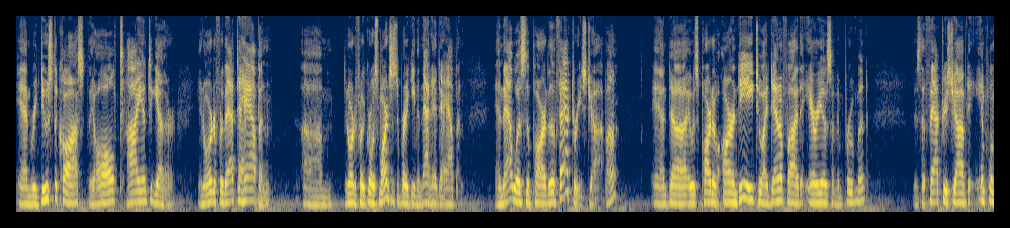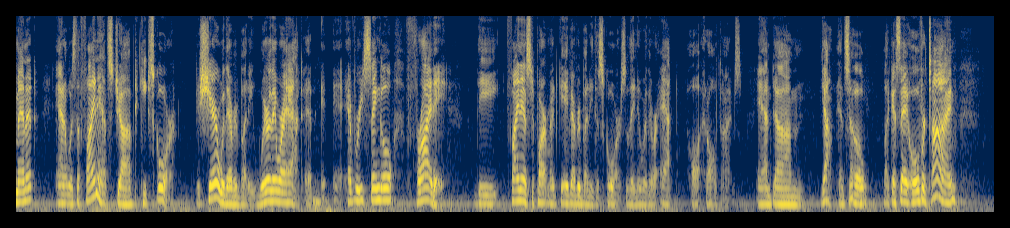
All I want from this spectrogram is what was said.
and reduce the cost. They all tie in together. In order for that to happen, um, in order for the gross margins to break even, that had to happen. And that was the part of the factory's job, huh? and uh, it was part of r&d to identify the areas of improvement it was the factory's job to implement it and it was the finance job to keep score to share with everybody where they were at. at every single friday the finance department gave everybody the score so they knew where they were at all, at all times and um, yeah and so like i say over time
